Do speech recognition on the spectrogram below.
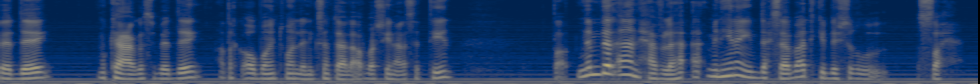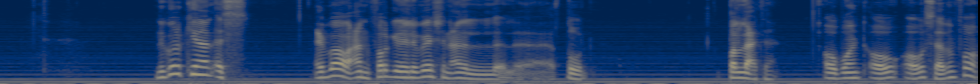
per day مكعب قصدي per day أعطاك 0.1 لأني قسمتها على 24 على 60 طيب نبدأ الآن حفلة. من هنا يبدأ حساباتك يبدأ الشغل الصح. نقول لك هنا ال S. عبارة عن فرق ال elevation على ال- ال- الطول. طلعته 0.0074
